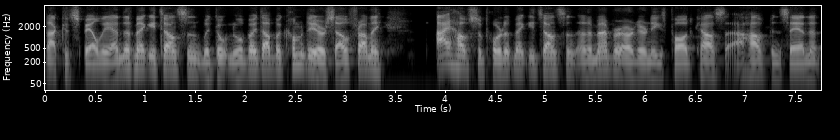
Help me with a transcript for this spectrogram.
that could spell the end of Mickey Johnston. We don't know about that, but come to yourself, Franny. I have supported Mickey Johnston, and I remember earlier in these podcasts, I have been saying that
